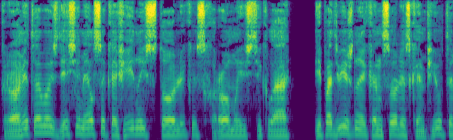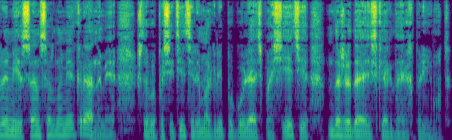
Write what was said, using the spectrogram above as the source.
Кроме того, здесь имелся кофейный столик из хрома, хрома и стекла, и подвижные консоли с компьютерами и сенсорными экранами, чтобы посетители могли погулять по сети, дожидаясь, когда их примут.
